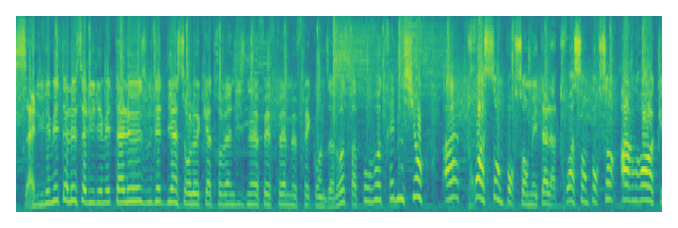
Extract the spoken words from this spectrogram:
Salut les métalleux, salut les métalleuses, vous êtes bien sur le 99 FM Frequenza Nostra pour votre émission à 300% métal, à 300% hard rock.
